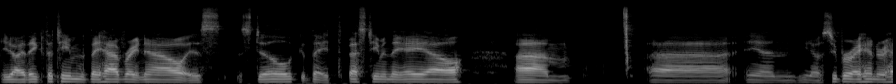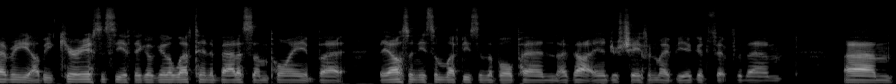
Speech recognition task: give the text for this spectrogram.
you know, I think the team that they have right now is still the best team in the AL. Um, uh, and you know, super right-hander heavy. I'll be curious to see if they go get a left-handed bat at some point, but they also need some lefties in the bullpen. I thought Andrew Chafin might be a good fit for them. Um,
